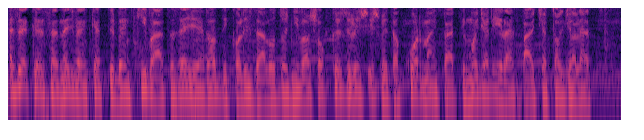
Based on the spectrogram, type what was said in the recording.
1942-ben kivált az egyre radikalizálódó nyilasok közül, és ismét a kormánypárti Magyar Életpártja tagja lett.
